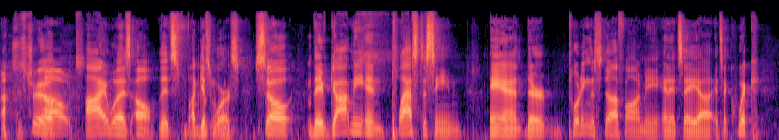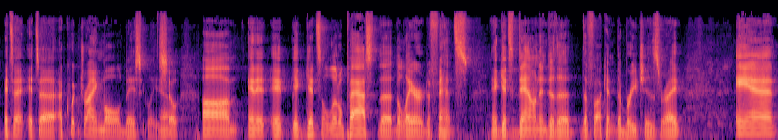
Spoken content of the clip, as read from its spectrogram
this is true. Ouch. I was, oh, it's, it gets worse. So they've got me in plasticine and they're putting the stuff on me and it's a, uh, it's a quick, it's a, it's a, a quick drying mold basically. So, um, and it, it, it gets a little past the, the layer of defense it gets down into the, the fucking, the breaches, right? And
